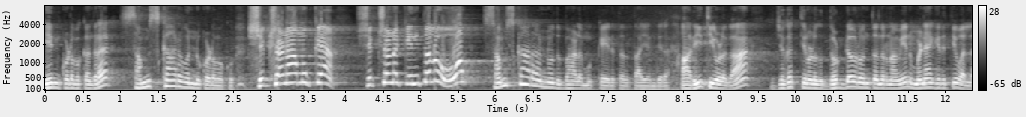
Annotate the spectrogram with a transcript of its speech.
ಏನು ಕೊಡ್ಬೇಕಂದ್ರೆ ಸಂಸ್ಕಾರವನ್ನು ಕೊಡಬೇಕು. ಶಿಕ್ಷಣ ಮುಖ್ಯ. ಶಿಕ್ಷಣಕ್ಕಿಂತಲೂ ಸಂಸ್ಕಾರ ಅನ್ನೋದು ಬಹಳ ಮುಖ್ಯ ಇರ್ತದೆ ತಾಯಂದಿರ ಆ ರೀತಿಯೊಳಗ ಜಗತ್ತಿನೊಳಗೆ ದೊಡ್ಡವರು ಅಂತಂದ್ರೆ ನಾವೇನು ಮನೆಯಾಗಿರ್ತೀವಲ್ಲ?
